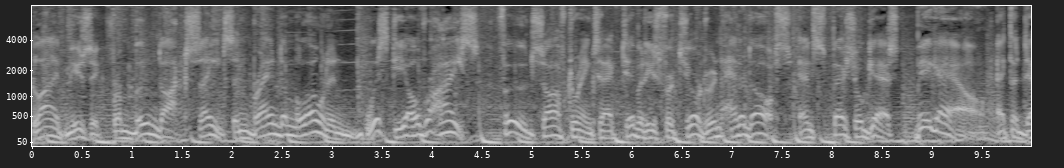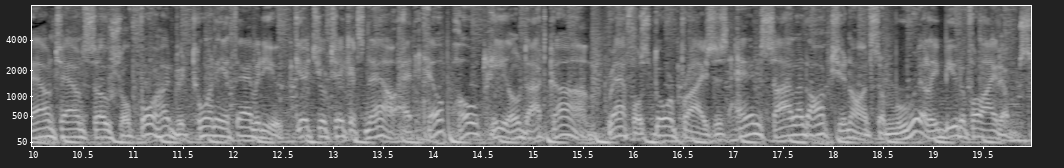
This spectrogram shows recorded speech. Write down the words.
Live music from Boondock Saints and Brandon Malone and Whiskey Over Ice. Food, soft drinks, activities for children and adults. And special guest, Big Al, at the Downtown Social, 420th Avenue. Get your tickets now at helpholtheal.com. Raffle store prizes and silent auction auction on some really beautiful items.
